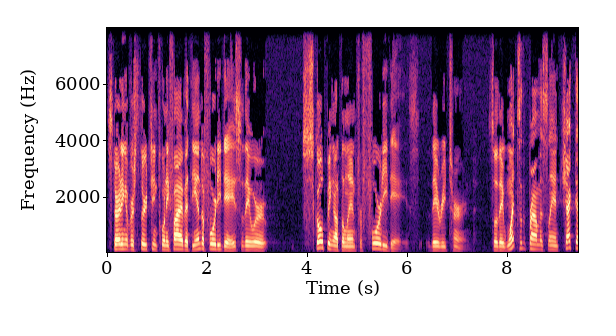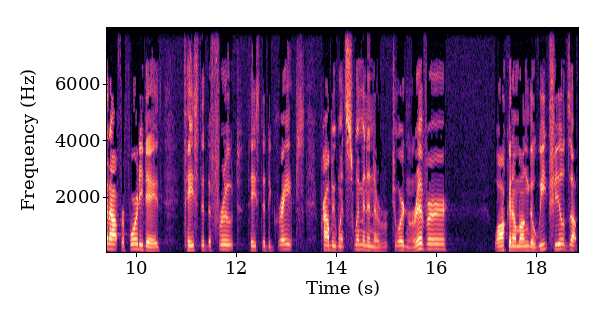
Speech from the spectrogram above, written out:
Starting at verse 13, 25, at the end of 40 days, so they were scoping out the land for 40 days, they returned. So they went to the promised land, checked it out for 40 days, tasted the fruit, tasted the grapes, probably went swimming in the Jordan River, walking among the wheat fields up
